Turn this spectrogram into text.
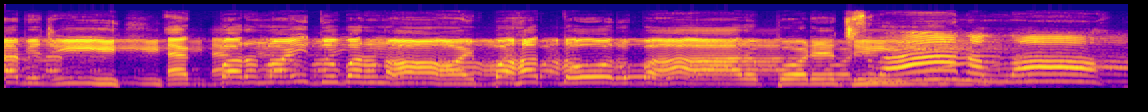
নবীজি, একবার নয়, দুবার নয় 72 বার পড়েছি। সুবহানাল্লাহ।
